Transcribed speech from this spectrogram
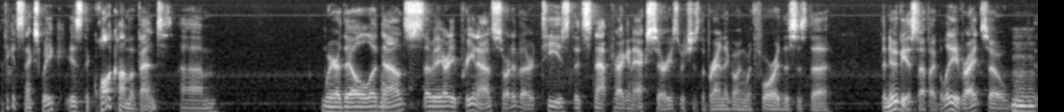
I think it's next week is the Qualcomm event, um, where they'll announce. So they already pre-announced, sort of, or teased the Snapdragon X series, which is the brand they're going with forward. This is the the Nuvia stuff, I believe, right? So Mhm.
